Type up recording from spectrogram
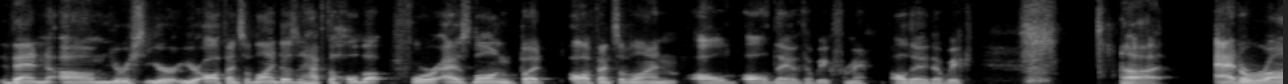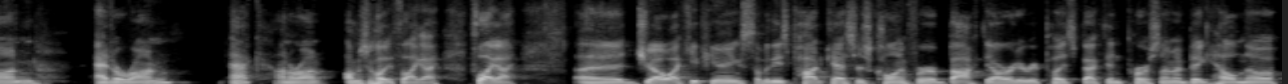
then um, your your your offensive line doesn't have to hold up for as long. But offensive line all all day of the week for me, all day of the week. Uh, Adiron, Adiron, Ack, Anaron. I'm just gonna call you Fly Guy. Fly Guy. Uh, Joe, I keep hearing some of these podcasters calling for Bakhtiari to replace Becton. Personally, I'm a big hell no.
